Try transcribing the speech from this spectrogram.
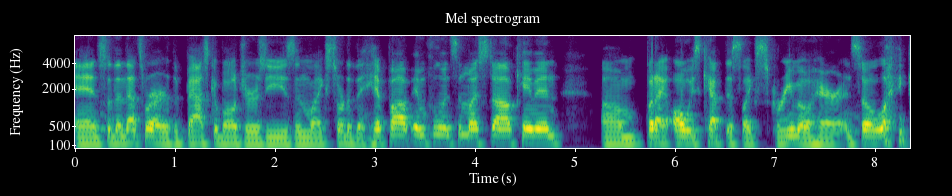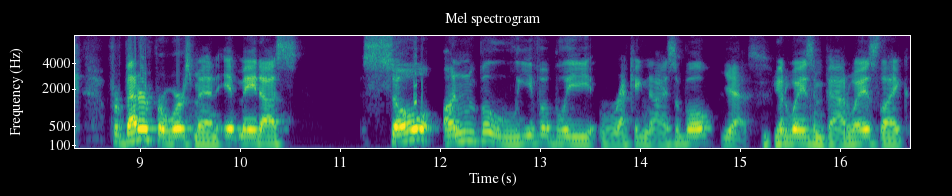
And so then that's where the basketball jerseys and like sort of the hip hop influence in my style came in. Um, but I always kept this like screamo hair, and so like for better for worse, man, it made us so unbelievably recognizable. Yes, good ways and bad ways. Like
